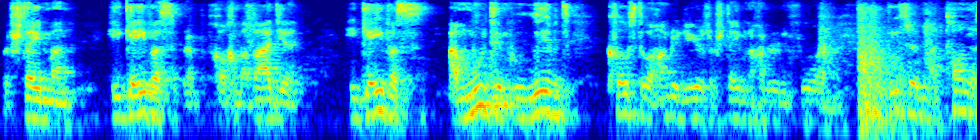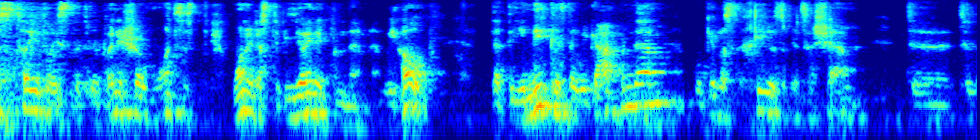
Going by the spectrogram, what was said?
Rav Steinman, he gave us Rabbi Chocham Ovadia, he gave us Amudim who lived close to 100 years, or Steinman 104. These are matonas toivos that the Rebbeinu wants us, wanted us to be yearning from them, and we hope that the uniqueness that we got from them will give us the chiyus of Hashem to to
